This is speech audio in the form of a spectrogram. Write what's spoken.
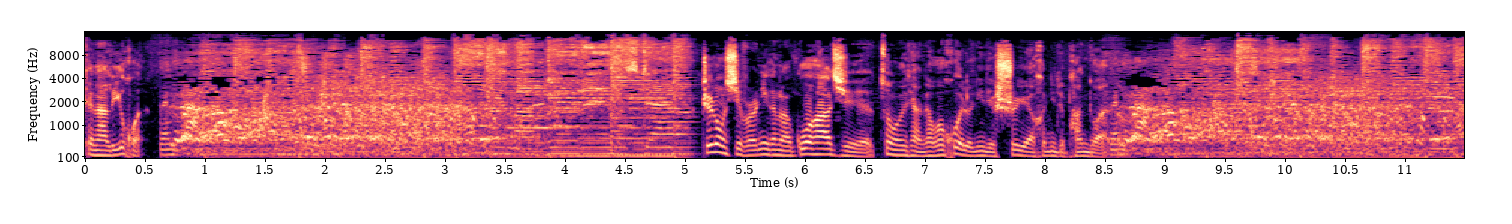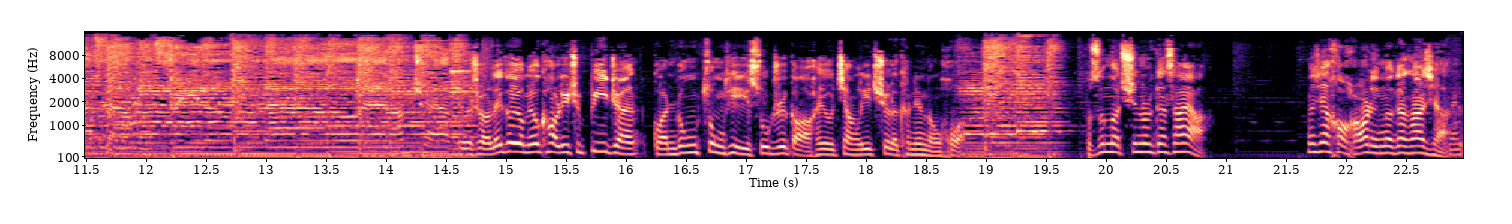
跟他离婚。这种媳妇，你跟他过下去，总有一天他会毁了你的事业和你的判断。说雷哥有没有考虑去 B 站？观众总体素质高，还有奖励去了肯定能火。不是我去那儿干啥呀？我先好好的，我干啥去啊？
